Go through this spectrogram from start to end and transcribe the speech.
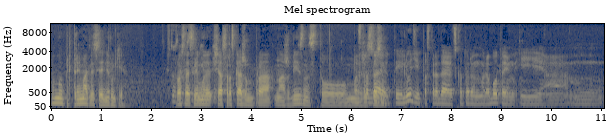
Ну, мы предприниматели средней руки. Что Просто если мы средние сейчас расскажем про наш бизнес, то мы же пострадают и люди пострадают, с которыми мы работаем, и м,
